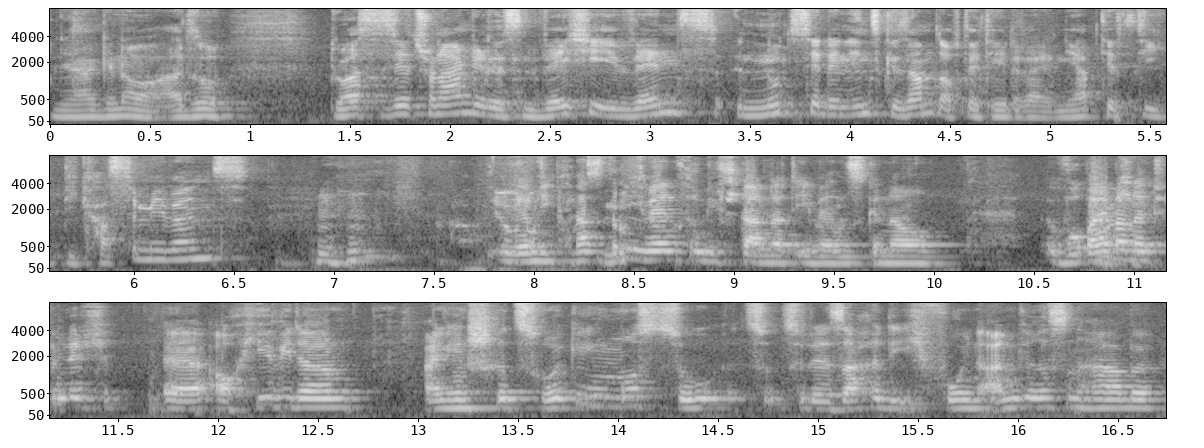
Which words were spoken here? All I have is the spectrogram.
Ja, genau. Also du hast es jetzt schon angerissen. Welche Events nutzt ihr denn insgesamt auf der T3N? Ihr habt jetzt die, die Custom-Events. Mhm. Wir haben die Custom-Events und die Standard-Events, genau. Wobei okay. man natürlich äh, auch hier wieder einen Schritt zurückgehen muss zu, zu, zu der Sache, die ich vorhin angerissen habe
